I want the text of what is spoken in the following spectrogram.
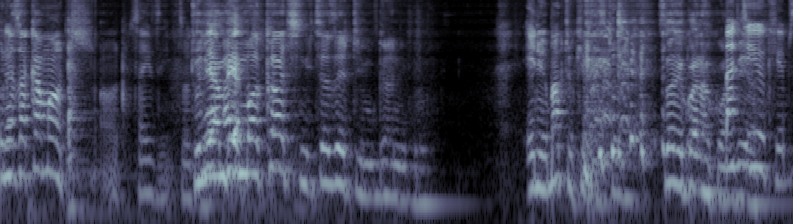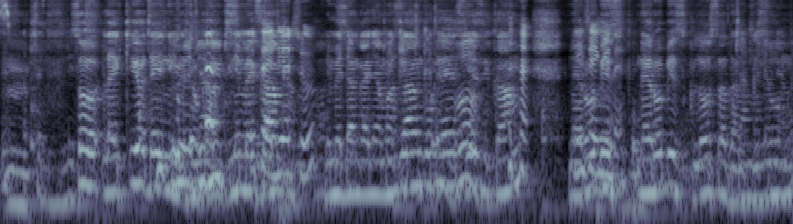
unaweza come out. out saizi. Tuliambia I'm nicheze timu gani bro Anyway, back to Kiba's so nilikuwa back to you Kibs. so like hiyo day nimetoka nimekaa nimedanganya masangu eh siwezi come. Nairobi is- Nairobi is closer than Kisumu.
